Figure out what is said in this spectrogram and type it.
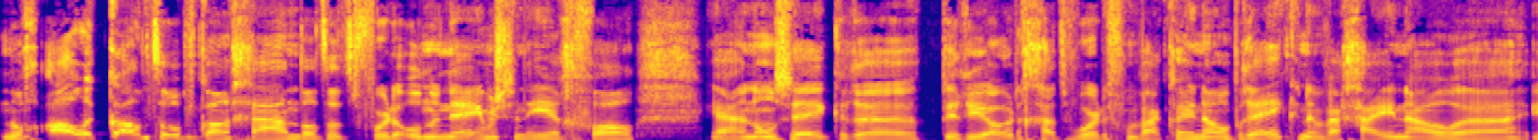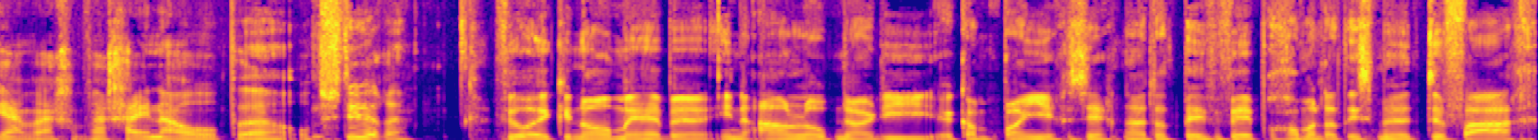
nog alle kanten op kan gaan. Dat het voor de ondernemers in ieder geval ja, een onzekere periode gaat worden. Van waar kun je nou op rekenen? Waar ga je nou, uh, ja, waar, waar ga je nou op, uh, op sturen? Veel economen hebben in de aanloop naar die eh, campagne gezegd... nou, dat PVV-programma dat is me te vaag.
